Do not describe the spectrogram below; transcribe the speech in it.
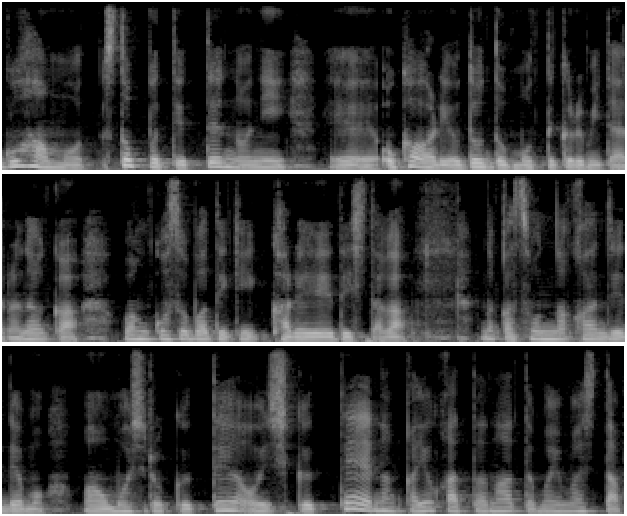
ご飯もストップって言ってんのに、えー、おかわりをどんどん持ってくるみたいな。なんかわんこそば的カレーでしたが。なんかそんな感じでも、まあ、面白くって美味しくってなんか良かったなって思いました。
